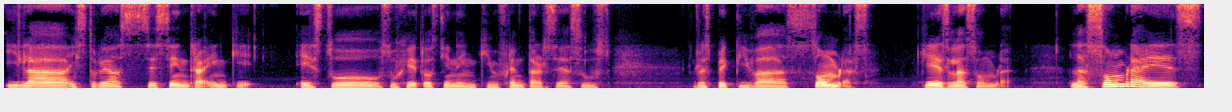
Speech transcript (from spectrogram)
y la historia se centra en que estos sujetos tienen que enfrentarse a sus respectivas sombras. ¿Qué es la sombra? La sombra es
